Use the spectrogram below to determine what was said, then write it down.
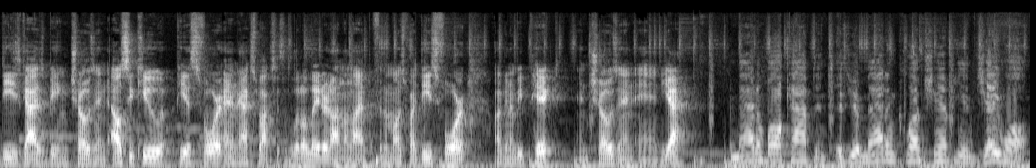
these guys being chosen. LCQ, PS4, and Xbox is a little later down the line, but for the most part, these four are going to be picked and chosen. And yeah. Madden Bowl captain is your Madden Club champion, Jay Wall.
